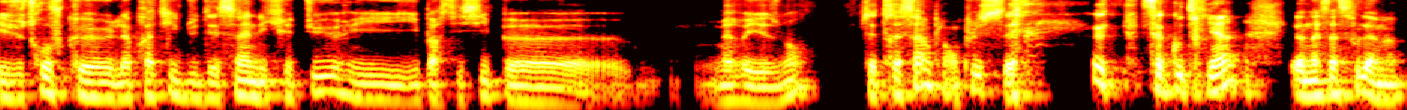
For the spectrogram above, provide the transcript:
et je trouve que la pratique du dessin et de l'écriture y, participe euh, merveilleusement. C'est très simple, en plus, ça coûte rien et on a ça sous la main.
